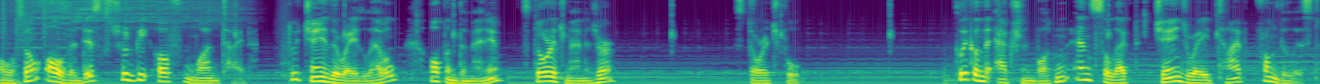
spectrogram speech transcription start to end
Also, all the disks should be of one type. To change the RAID level, open the menu Storage Manager, Storage Pool click on the Action button and select Change RAID type from the list.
